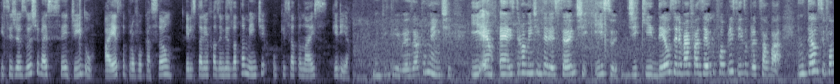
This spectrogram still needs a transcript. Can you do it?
E se Jesus tivesse cedido a essa provocação, ele estaria fazendo exatamente o que Satanás queria. Muito incrível, exatamente. E é, é extremamente interessante isso de que Deus ele vai fazer o que for preciso para te salvar. Então, se for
